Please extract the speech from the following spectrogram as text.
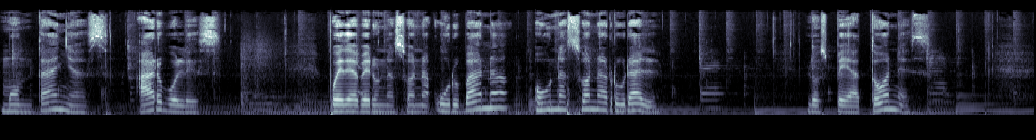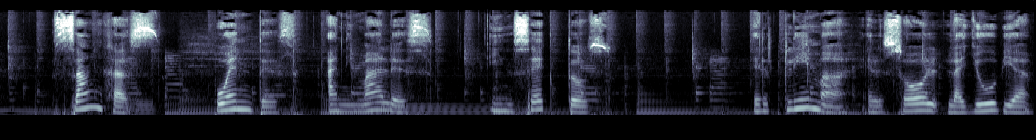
montañas, árboles. Puede haber una zona urbana o una zona rural. Los peatones, zanjas, puentes, animales, insectos, el clima, el sol, la lluvia,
